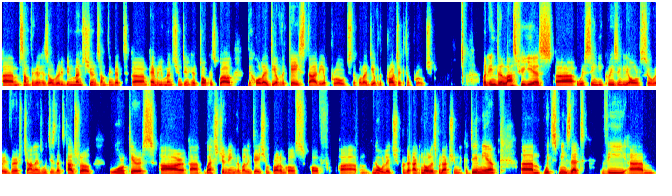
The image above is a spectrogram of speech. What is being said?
um, something that has already been mentioned, something that um, Emily mentioned in her talk as well, the whole idea of the case study approach, the whole idea of the project approach. But in the last few years, uh, we're seeing increasingly also a reverse challenge, which is that cultural workers are uh, questioning the validation protocols of um, knowledge, product, knowledge production academia, um, which means that the, um,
